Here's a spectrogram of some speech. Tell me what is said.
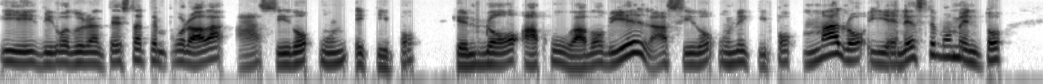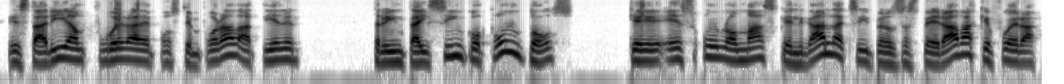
Y digo, durante esta temporada ha sido un equipo que no ha jugado bien, ha sido un equipo malo y en este momento estarían fuera de postemporada. Tienen 35 puntos, que es uno más que el Galaxy, pero se esperaba que fuera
